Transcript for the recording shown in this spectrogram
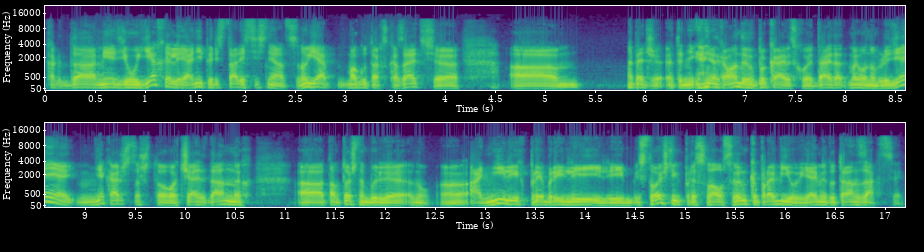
когда медиа уехали, они перестали стесняться. Ну, я могу так сказать, опять же, это не, не команды ВПК исходит, да, это от моего наблюдения. Мне кажется, что часть данных э, там точно были, ну, э, они ли их приобрели, или источник прислал, с рынка пробил, я имею в виду транзакции.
